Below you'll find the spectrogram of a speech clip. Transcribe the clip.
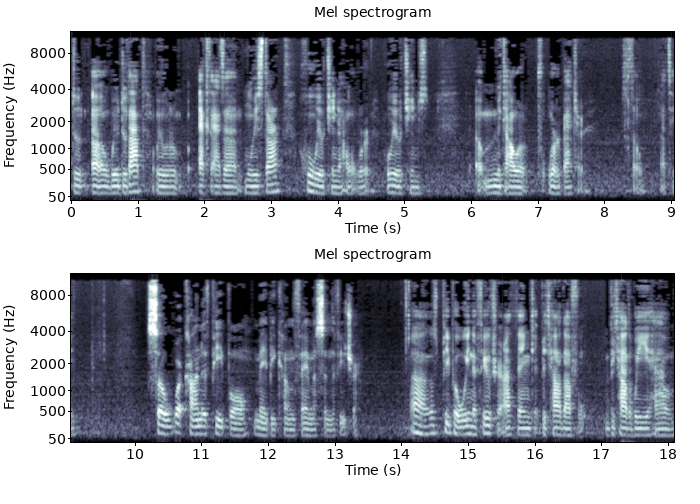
do, uh, will do that, will act as a movie star, who will change our world? Who will change, uh, make our world better? So that's it. So, what kind of people may become famous in the future? Uh, those people in the future, I think, because of because we have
